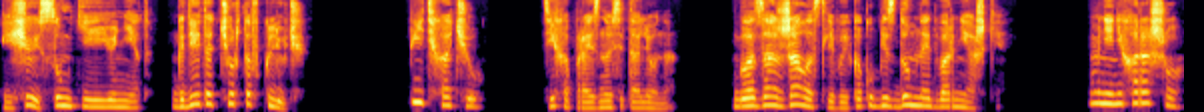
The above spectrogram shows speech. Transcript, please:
Еще и сумки ее нет. Где этот чертов ключ? «Пить хочу», — тихо произносит Алена. Глаза жалостливые, как у бездомной дворняжки. «Мне нехорошо.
